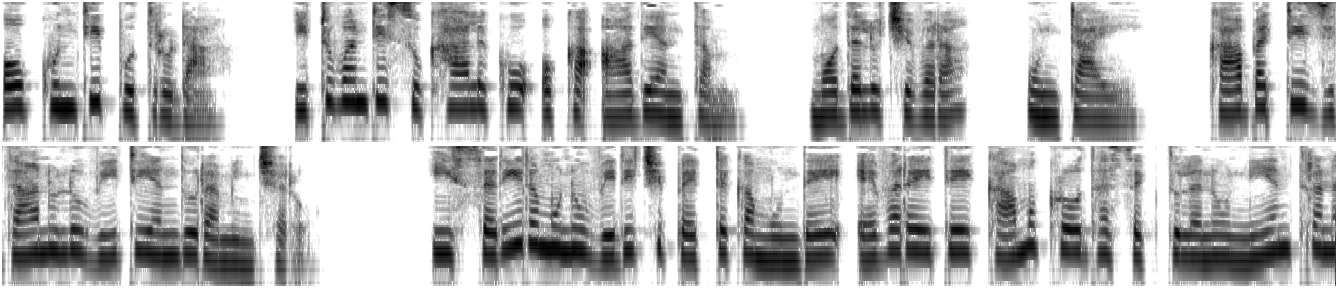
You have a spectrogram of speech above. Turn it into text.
ఓ కుంతిపుత్రుడా ఇటువంటి సుఖాలకు ఒక ఆద్యంతం మొదలు చివర ఉంటాయి. కాబట్టి జిదానులు వీటియందు రమించరు. ఈ శరీరమును విడిచిపెట్టక ముందే ఎవరైతే కామక్రోధ శక్తులను నియంత్రణ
